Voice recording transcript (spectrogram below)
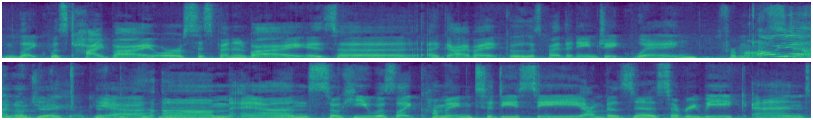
like was tied by or suspended by is a, a guy by goes by the name Jake Wang from Austin. Oh yeah, I know Jake. Okay. Yeah. Um, and so he was like coming to DC on business every week, and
